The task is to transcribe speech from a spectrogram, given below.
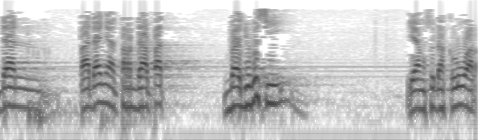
dan padanya terdapat baju besi yang sudah keluar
